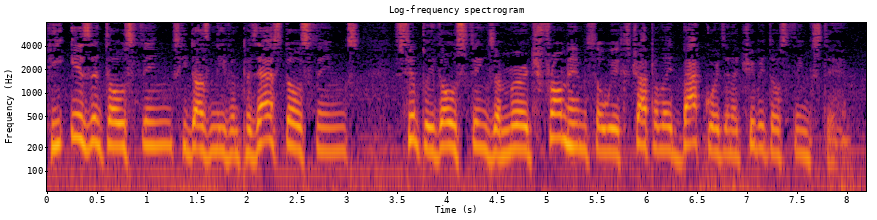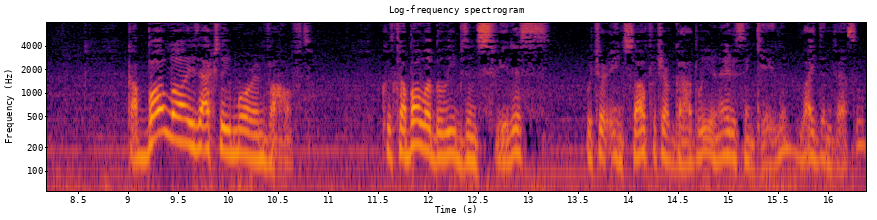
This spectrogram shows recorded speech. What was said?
he isn't those things, he doesn't even possess those things, simply those things emerge from him, so we extrapolate backwards and attribute those things to him. Kabbalah is actually more involved, because Kabbalah believes in Sfiris, which are Ein Sof, which are godly, and Eris and Kalim, light and vessels.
